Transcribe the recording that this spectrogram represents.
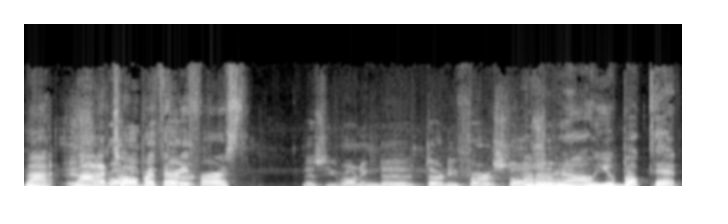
not Is he not running October the third? 31st? Is he running the 31st also? I also? don't know. You booked it.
